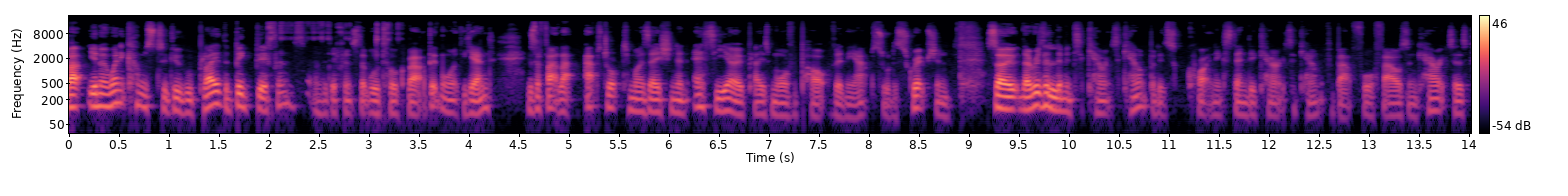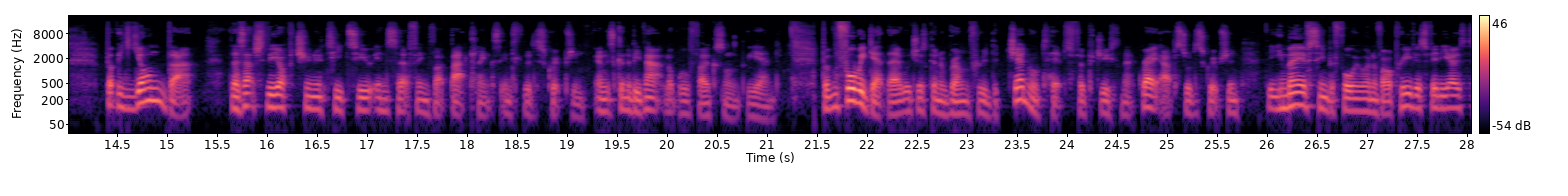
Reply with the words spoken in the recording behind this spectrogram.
But you know, when it comes to Google Play, the big difference, and the difference that we'll talk about a bit more at the end, is the fact that App Store optimization and SEO plays more of a part within the App Store description. So there is a limited character count, but it's quite an extended character count of about 4,000 characters. But beyond that, there's actually the opportunity to insert things like backlinks into the description, and it's going to be that that we'll focus on at the end. But before we get there, we're just going to run through the general tips for producing that great App Store description that you may have seen before in one of our previous videos,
